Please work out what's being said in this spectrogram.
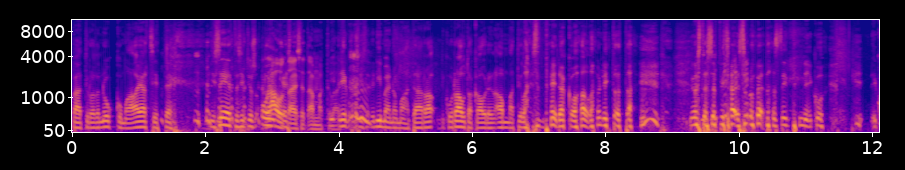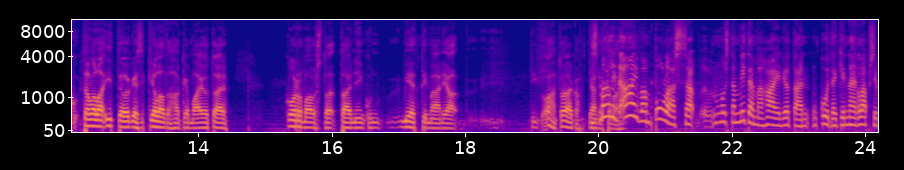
päätti ruveta nukkumaan ajat sitten, niin se, että sitten jos oikeasti... Rautaiset ammattilaiset. Niin, kuin, siis nimenomaan tämä ra, niin rautakauden ammattilaiset meidän kohdalla, niin tota, jos tässä pitäisi ruveta sitten niin kuin, niin kuin, tavallaan itse oikeasti Kelalta hakemaan jotain korvausta tai niin kuin miettimään ja niin onhan toi aika Siis mä olin aivan pulassa. Muista mitä mä hain jotain, kuitenkin näin lapsi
